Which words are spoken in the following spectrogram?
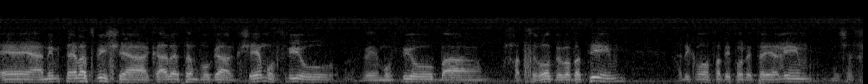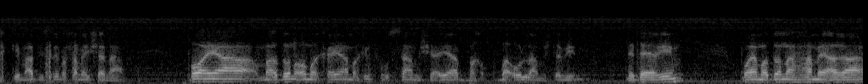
אה, אני מתאר לעצמי שהקהל היותר מבוגר, כשהם הופיעו, והם הופיעו בחצרות ובבתים, אני כבר הופעתי פה לתיירים במשך כמעט 25 שנה. פה היה מועדון עומר קיים הכי מפורסם שהיה בעולם, שתבין, לתיירים. פה היה מועדון המערה,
